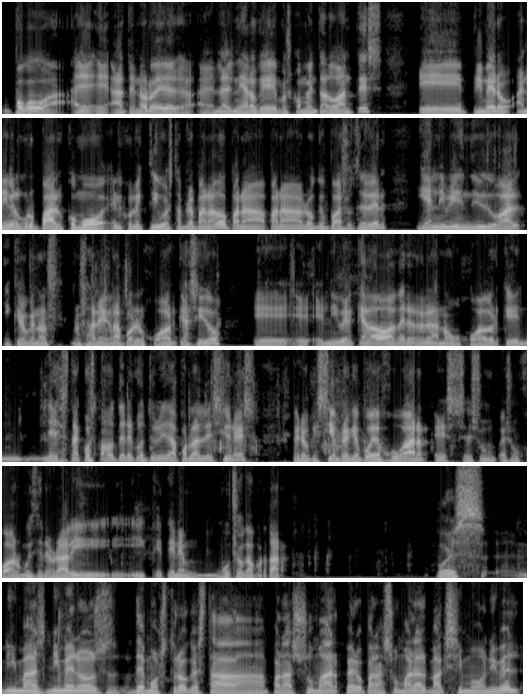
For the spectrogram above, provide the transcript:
un poco a, eh, tenor de la línea de lo que hemos comentado antes, eh, primero a nivel grupal, cómo el colectivo está preparado para, lo que pueda suceder y a nivel individual, y creo que nos, alegra por el jugador que ha sido, eh, el nivel que ha dado Ader Herrera, ¿no? Un jugador que le está costando tener continuidad por las lesiones, pero que siempre que puede jugar es, un, jugador muy cerebral y que tiene mucho que aportar. Pues ni más ni menos demostró que está para sumar, pero para sumar al máximo nivel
